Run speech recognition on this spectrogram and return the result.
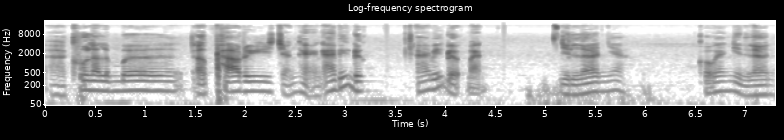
uh, Kuala Lumpur ở Paris chẳng hạn. Ai biết được? Ai biết được bạn? Nhìn lên nha. Cố gắng nhìn lên.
